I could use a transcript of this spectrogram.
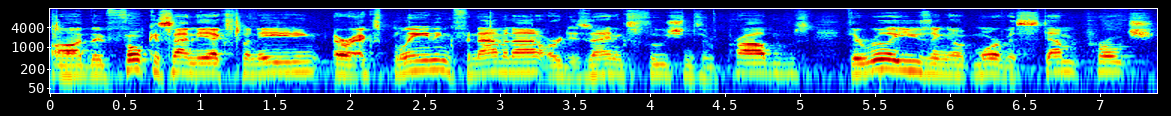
Uh, they focus on the explaining or explaining phenomena or designing solutions and problems. They're really using a more of a STEM approach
